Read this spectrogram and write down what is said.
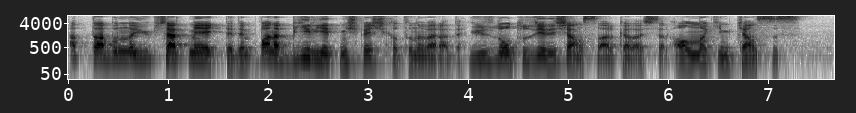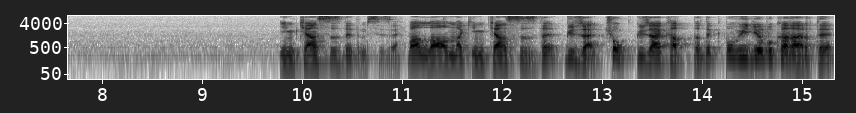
Hatta bunu da yükseltmeye ekledim. Bana 1.75 katını ver hadi. %37 şanslı arkadaşlar. Almak imkansız. İmkansız dedim size. Vallahi almak imkansızdı. Güzel. Çok güzel katladık. Bu video bu kadardı.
